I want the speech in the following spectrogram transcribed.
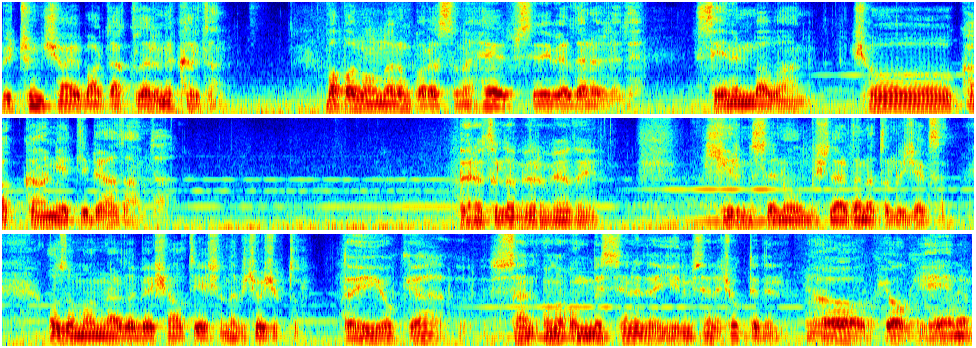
bütün çay bardaklarını kırdın. Baban onların parasını hepsini birden ödedi. Senin baban çok hakkaniyetli bir adamdı. Ben hatırlamıyorum ya dayı. 20 sene olmuş nereden hatırlayacaksın? O zamanlarda 5-6 yaşında bir çocuktun. Dayı yok ya. Sen ona 15 sene de 20 sene çok dedin. Yok yok yeğenim.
